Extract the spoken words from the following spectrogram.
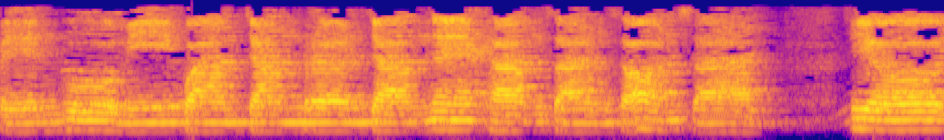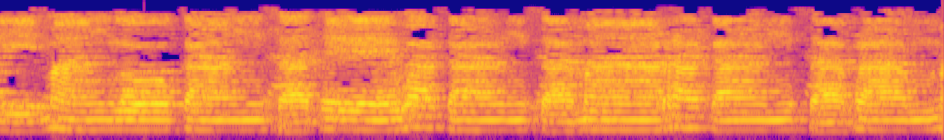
เป็นผู้มีความจำเริญจำแนกคำสั่งสอนสัตว์ โยอิมังโลกังสเทวกังสมารกังสพรามม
